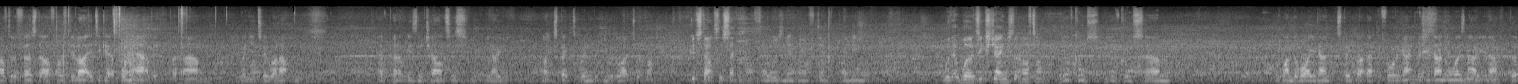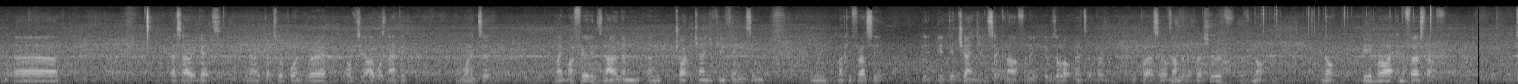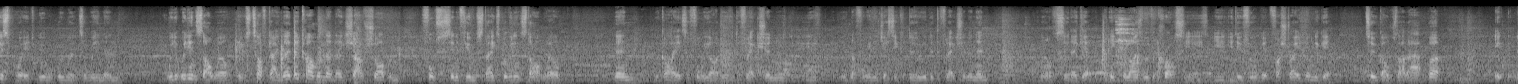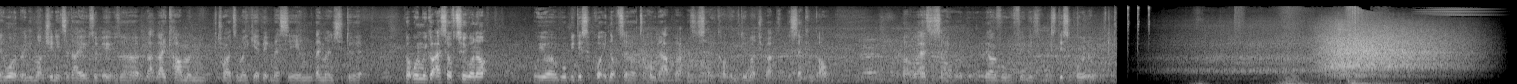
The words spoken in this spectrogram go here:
after the first half, I was delighted to get a point out of it. But um, when you're 2 1 up and have penalties and chances, you, you know, you not expect to win, but you would like to have won. Good start to the second half, though, wasn't it? After, I mean, were there words exchanged at half time? Yeah, of course. Yeah, of course. Um, you wonder why you don't speak like that before the game, but you don't always know, you know. But uh, that's how it gets. You know, it got to a point where obviously I wasn't happy and wanted to make my feelings known and, and try to change a few things. And, and lucky for us, it, it, it, did change in the second half and it, it, was a lot better. But we put ourselves under the pressure of, of not not being right in the first half. Disappointed. We, we went to win and we, we didn't start well. It was a tough game. They, they come and they, they shut up shop and forced us in a few mistakes, but we didn't start well. Then the guy hits a 40 yarder with a deflection. There's nothing really Jesse could do with the deflection, and then and obviously they get an equaliser with a cross. You, you, you, do feel a bit frustrated when you get two goals like that, but it, there weren't really much in it today. It was a, it was a, like they come and tried to make it a bit messy, and they managed to do it. But when we got ourselves two one up, we uh, will be disappointed not to, to hold out. But as I say, can't really do much about the second goal. But as I say, the overall thing is, is disappointing.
